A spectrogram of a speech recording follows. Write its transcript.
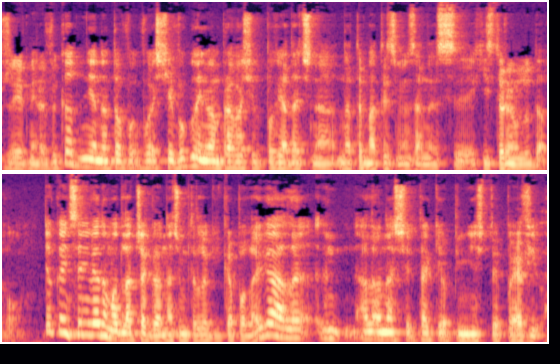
żyję w miarę wygodnie, no to właściwie w ogóle nie mam prawa się wypowiadać na, na tematy związane z historią ludową. Do końca nie wiadomo dlaczego, na czym ta logika polega, ale, ale ona się, takie opinie się tutaj pojawiły.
